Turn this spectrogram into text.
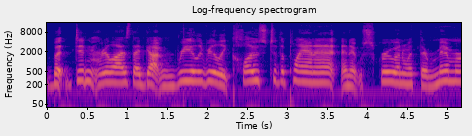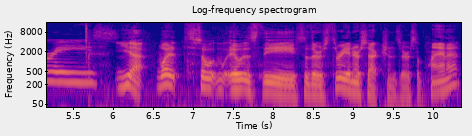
but didn't realize they'd gotten really, really close to the planet and it was screwing with their memories. Yeah. What? So it was the so there's three intersections. There's the planet,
